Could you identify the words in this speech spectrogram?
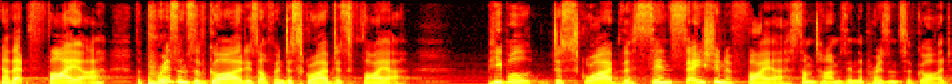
Now, that fire, the presence of God is often described as fire. People describe the sensation of fire sometimes in the presence of God.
